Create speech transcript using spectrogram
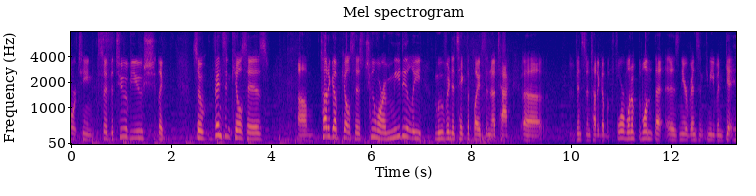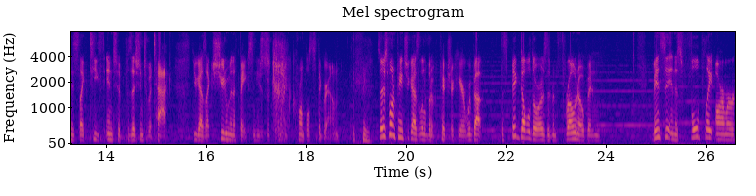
14. So the two of you, sh- like, so Vincent kills his, um, Tuttigub kills his. Two more immediately move in to take the place and attack uh, Vincent and Tuttigub. But before one of the one that is near Vincent can even get his like teeth into position to attack, you guys like shoot him in the face and he just crumples to the ground. so I just want to paint you guys a little bit of a picture here. We've got this big double doors that have been thrown open. Vincent in his full plate armor,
